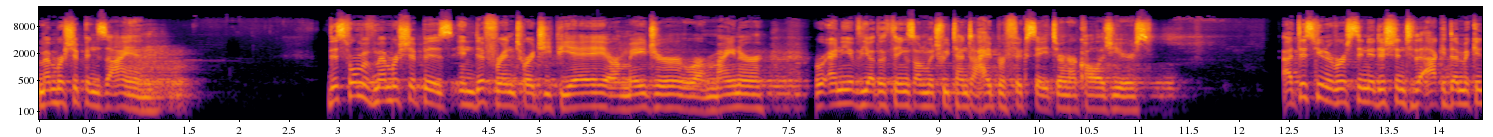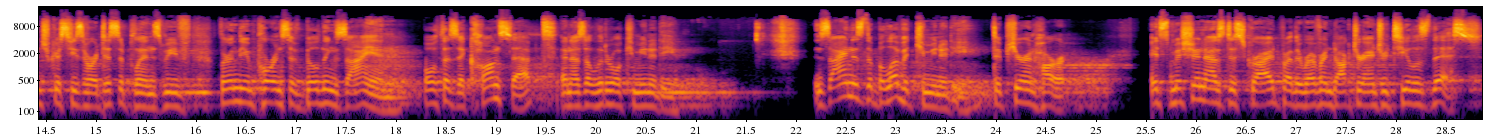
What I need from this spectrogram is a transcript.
membership in Zion. This form of membership is indifferent to our GPA, our major, or our minor, or any of the other things on which we tend to hyperfixate during our college years. At this university, in addition to the academic intricacies of our disciplines, we've learned the importance of building Zion, both as a concept and as a literal community. Zion is the beloved community, the pure in heart. Its mission, as described by the Reverend Dr. Andrew Teal, is this.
